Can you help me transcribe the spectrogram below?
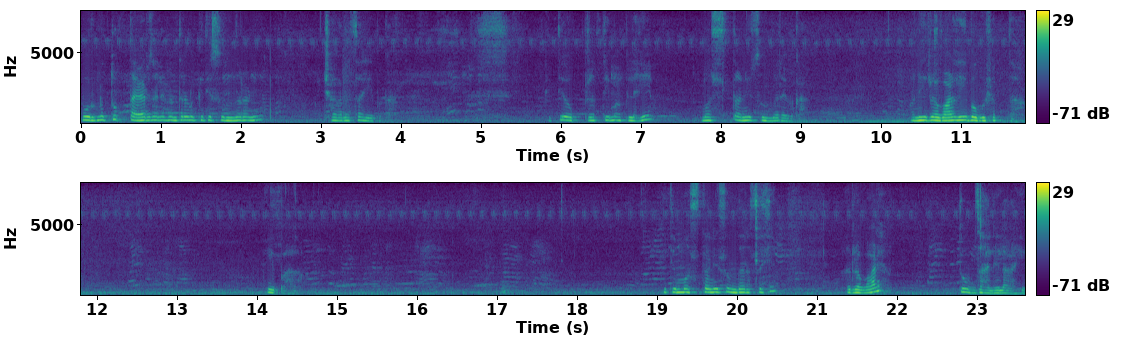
पूर्ण तूप तयार झाल्यानंतर किती सुंदर आणि छान असं आहे बघा. किती अप्रतिम आपलं हे मस्त आणि सुंदर आहे बघा. आणि रवाळही बघू शकता. हे पहा. किती मस्त आणि सुंदर असं हे रवाळ तूप झालेलं आहे.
